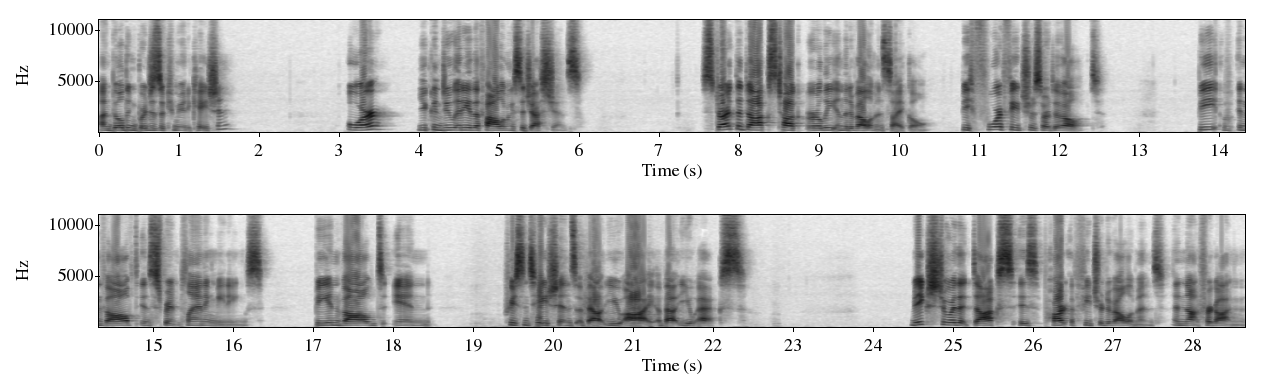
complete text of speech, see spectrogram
on building bridges of communication, or you can do any of the following suggestions. Start the docs talk early in the development cycle, before features are developed. Be involved in sprint planning meetings. Be involved in presentations about UI, about UX. Make sure that docs is part of feature development and not forgotten.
